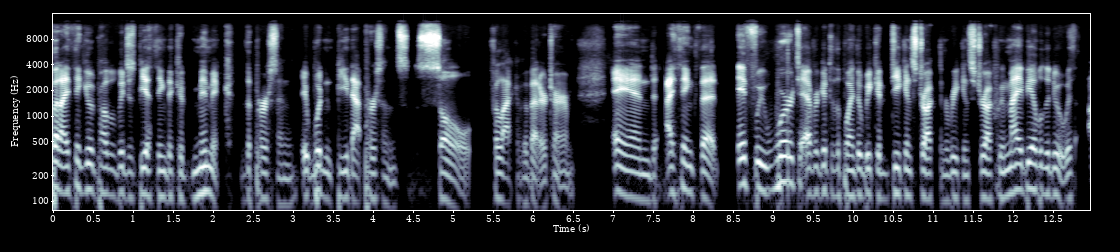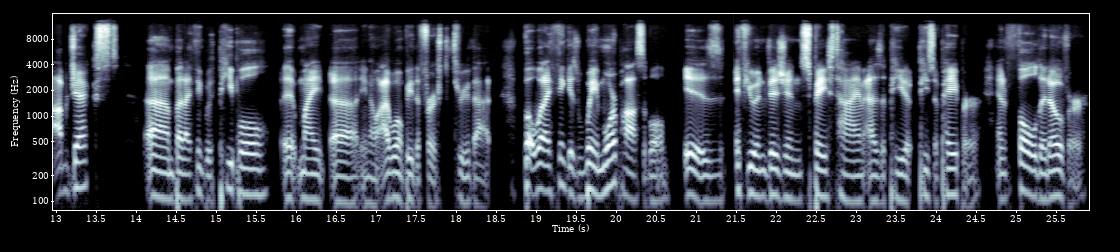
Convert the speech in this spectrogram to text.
but I think it would probably just be a thing that could mimic the person. It wouldn't be that person's soul, for lack of a better term. And I think that if we were to ever get to the point that we could deconstruct and reconstruct, we might be able to do it with objects. Um, but I think with people, it might, uh, you know, I won't be the first through that. But what I think is way more possible is if you envision space time as a piece of paper and fold it over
